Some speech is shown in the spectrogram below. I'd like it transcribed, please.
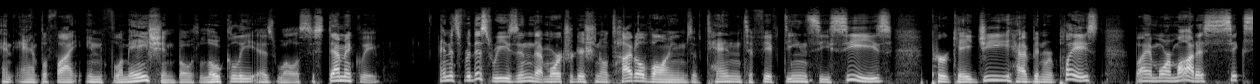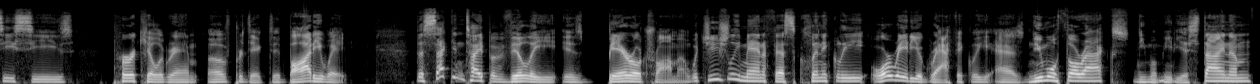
and amplify inflammation, both locally as well as systemically. And it's for this reason that more traditional tidal volumes of 10 to 15 cc's per kg have been replaced by a more modest 6 cc's per kilogram of predicted body weight. The second type of VILI is barotrauma, which usually manifests clinically or radiographically as pneumothorax, pneumomediastinum,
